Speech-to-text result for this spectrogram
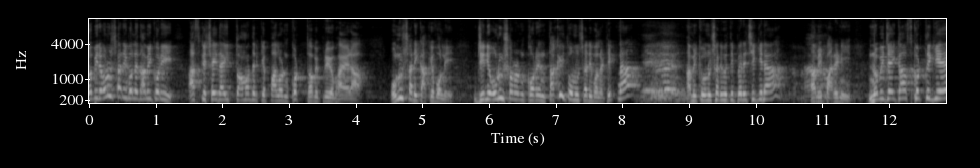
নবীর অনুসারী বলে দাবি করি, আজকে সেই দায়িত্ব আমাদেরকে পালন করতে হবে, প্রিয় ভাইয়েরা। অনুসারী কাকে বলে? যিনি অনুসরণ করেন, তাকেই তো অনুসারী বলে, ঠিক না? আমি কি অনুসারী হতে পেরেছি কিনা? আমি পারিনি। নবী কাজ করতে গিয়ে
